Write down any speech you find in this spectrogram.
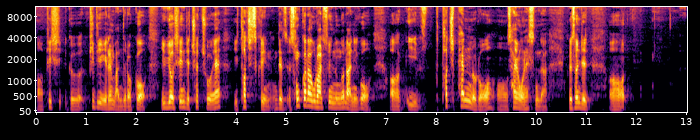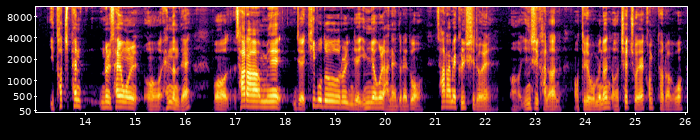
어, PC 그 PDA를 만들었고 이것이 이제 최초의 이 터치 스크린. 근데 손가락으로 할 수 있는 건 아니고 어, 이 터치펜으로 어, 사용을 했습니다. 그래서 이제 어, 이 터치펜을 사용을 어, 했는데 어, 사람의 이제 키보드를 이제 입력을 안 하더라도 사람의 글씨를 어, 인식하는 어떻게 보면은 어, 최초의 컴퓨터라고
